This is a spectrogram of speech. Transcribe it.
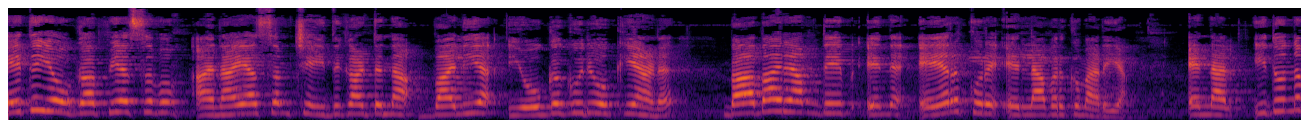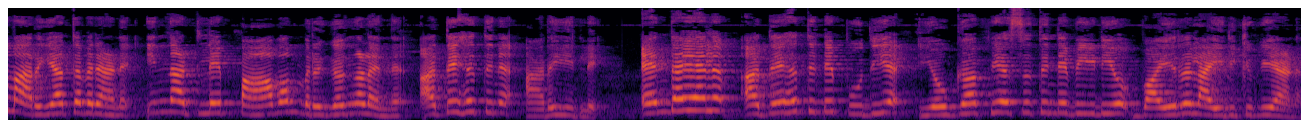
ഏത് യോഗാഭ്യാസവും അനായാസം ചെയ്തു കാട്ടുന്ന വലിയ യോഗഗുരു ഒക്കെയാണ് ബാബ രാംദേവ് എന്ന് ഏറെക്കുറെ എല്ലാവർക്കും അറിയാം. എന്നാൽ ഇതൊന്നും അറിയാത്തവരാണ് ഇന്നാട്ടിലെ പാവം മൃഗങ്ങളെന്ന് അദ്ദേഹത്തിന് അറിയില്ലേ? എന്തായാലും അദ്ദേഹത്തിന്റെ പുതിയ യോഗാഭ്യാസത്തിന്റെ വീഡിയോ വൈറലായിരിക്കുകയാണ്.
